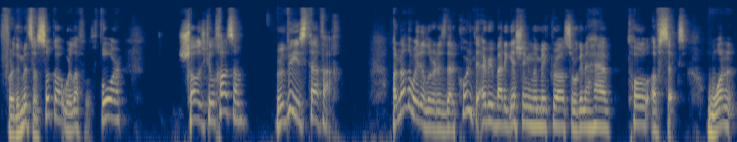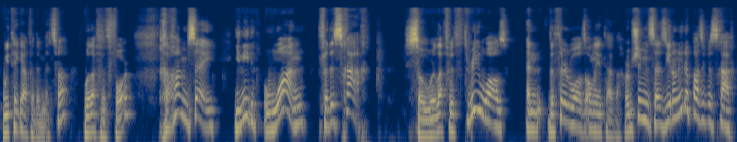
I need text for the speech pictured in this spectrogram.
for the mitzvah sukkah, we're left with four. Shalish kilchasam, revi is tefach. Another way to learn is that according to everybody, yeshaim lemikra, so we're going to have total of six. One we take out for the mitzvah, we're left with four. Chacham say you need one for the schach. So we're left with three walls, and the third wall is only a tevach. Reb Shimon says you don't need a pasuk for schach.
